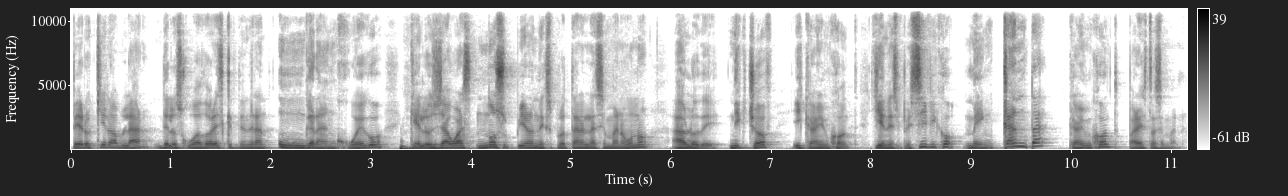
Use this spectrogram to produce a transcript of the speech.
pero quiero hablar de los jugadores que tendrán un gran juego que los Jaguars no supieron explotar en la semana 1. Hablo de Nick Chubb y Kareem Hunt. Y en específico, me encanta Kareem Hunt para esta semana.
